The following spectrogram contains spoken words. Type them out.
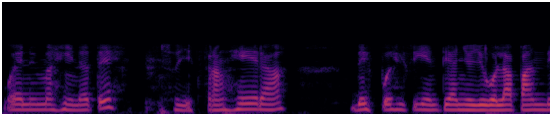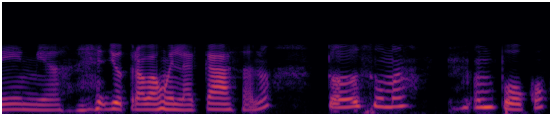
Bueno, imagínate, soy extranjera, después el siguiente año llegó la pandemia, yo trabajo en la casa, ¿no? todo suma un poco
